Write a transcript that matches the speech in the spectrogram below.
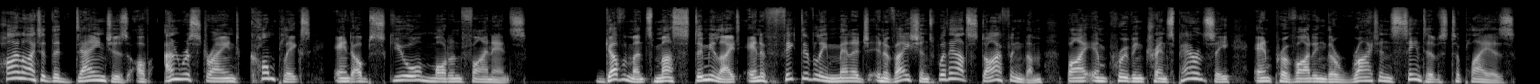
highlighted the dangers of unrestrained, complex, and obscure modern finance. Governments must stimulate and effectively manage innovations without stifling them by improving transparency and providing the right incentives to players.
